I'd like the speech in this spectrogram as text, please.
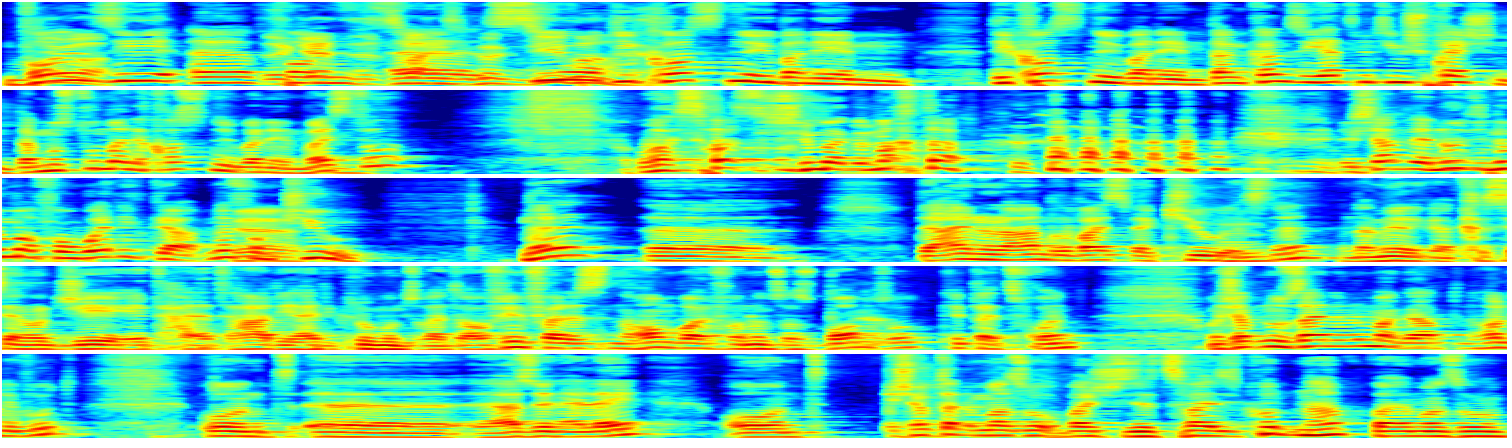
wollen Sie äh, von äh, Sio die Kosten übernehmen? Die Kosten übernehmen. Dann können Sie jetzt mit ihm sprechen. Dann musst du meine Kosten übernehmen, weißt du? Und weißt du, was ich immer gemacht habe? ich habe ja nur die Nummer von Reddit gehabt, ne, von Ja. Q. ne? Äh, der eine oder andere weiß, wer Q ist, ne? In Amerika. Cristiano G, Ed Hardy, Heidi Klum und so weiter. Auf jeden Fall ist ein Homeboy von uns aus Bonn, so, Kindheitsfreund. Und ich habe nur seine Nummer gehabt in Hollywood und, äh, also in L.A. Und ich habe dann immer so, weil ich diese zwei Sekunden habe, war immer so,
